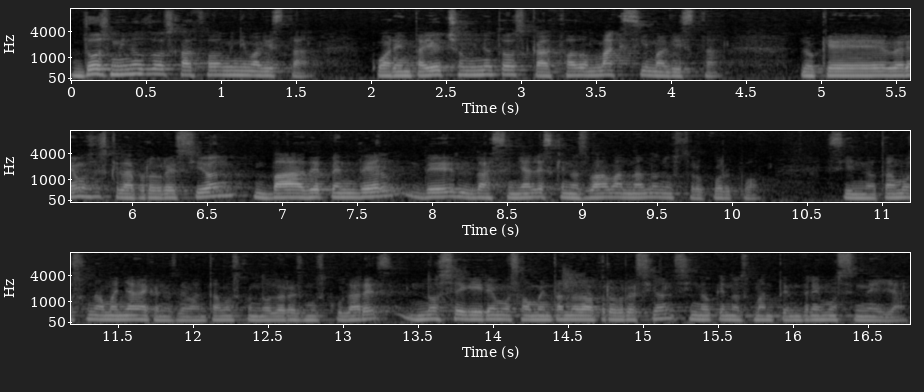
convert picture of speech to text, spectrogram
2 minutos calzado minimalista, 48 minutos calzado maximalista. Lo que veremos es que la progresión va a depender de las señales que nos va mandando nuestro cuerpo. Si notamos una mañana que nos levantamos con dolores musculares, no seguiremos aumentando la progresión, sino que nos mantendremos en ella.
